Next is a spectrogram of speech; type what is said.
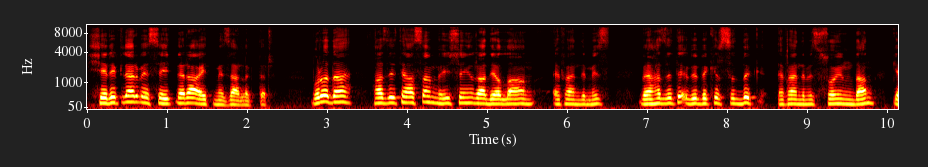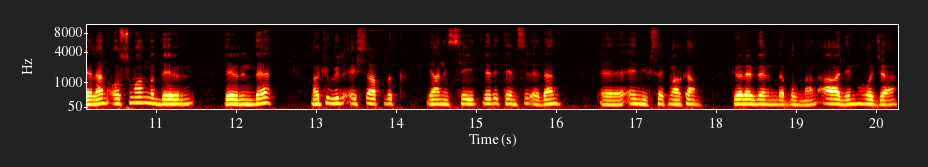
şerifler ve seyitlere ait mezarlıktır. Burada Hazreti Hasan ve Hüseyin radıyallahu anh Efendimiz ve Hazreti Ebubekir Sıddık Efendimiz soyundan gelen Osmanlı devrin, devrinde nakibül eşraflık yani seyitleri temsil eden e, en yüksek makam görevlerinde bulunan alim, hoca,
